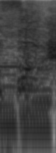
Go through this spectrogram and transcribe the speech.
Listen, I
